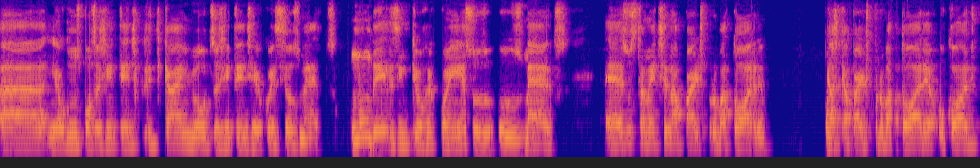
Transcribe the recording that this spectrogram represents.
uh, em alguns pontos a gente tem de criticar, em outros a gente tem de reconhecer os méritos. Um deles em que eu reconheço os, os méritos é justamente na parte probatória. Eu acho que a parte probatória, o código,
